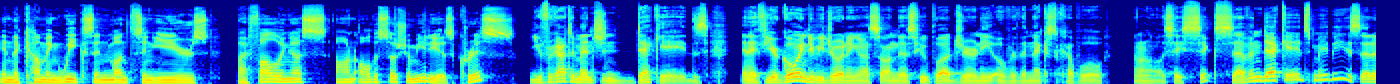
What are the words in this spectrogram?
in the coming weeks and months and years by following us on all the social medias. Chris? You forgot to mention decades. And if you're going to be joining us on this hoopla journey over the next couple, I don't know, let's say six, seven decades, maybe? Is that a,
